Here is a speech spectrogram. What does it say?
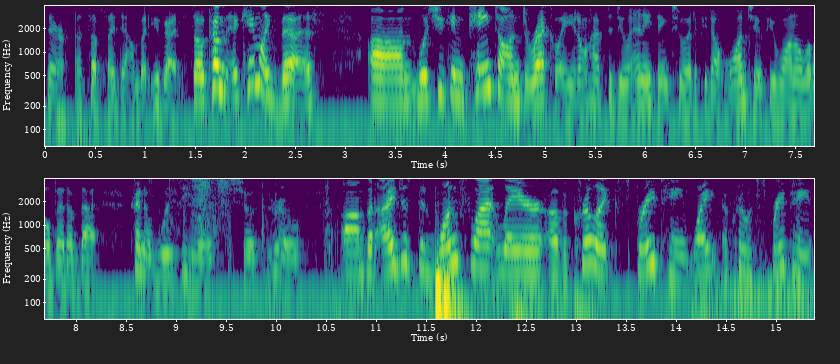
there. That's upside down, but you guys. So it come it came like this um, which you can paint on directly. You don't have to do anything to it if you don't want to, if you want a little bit of that kind of woodsiness to show through. Um, but I just did one flat layer of acrylic spray paint, white acrylic spray paint,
